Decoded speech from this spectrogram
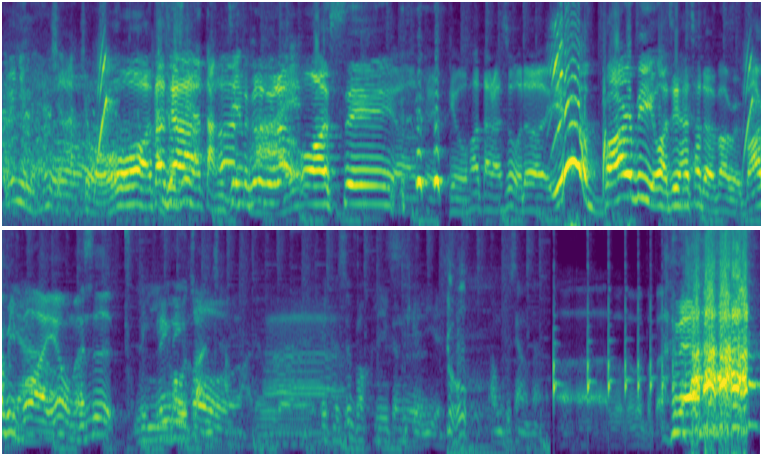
因为你每天选阿九，哇，大家的挡箭牌。哇塞给我的话当然是我的 Yeah Barbie，哇，今天他唱的 Barbie，Barbie Boy，因为我们是零零后专场嘛，对不对？可是 Broccoli 跟 Kelly 他们不相上。哎，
